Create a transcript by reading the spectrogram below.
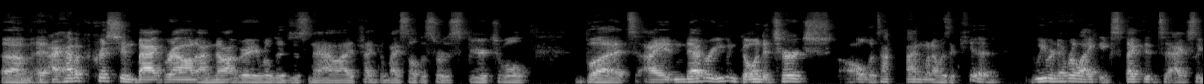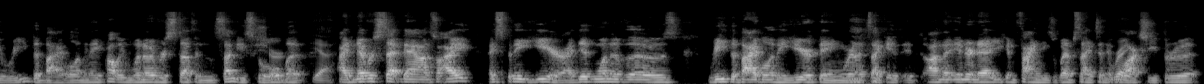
Um, I have a Christian background. I'm not very religious now. I think of myself as sort of spiritual, but I had never even going to church all the time when I was a kid. We were never like expected to actually read the Bible. I mean, they probably went over stuff in Sunday school, sure. but yeah, I never sat down. So I I spent a year. I did one of those read the Bible in a year thing where it's like it, it, on the internet you can find these websites and it right. walks you through it.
